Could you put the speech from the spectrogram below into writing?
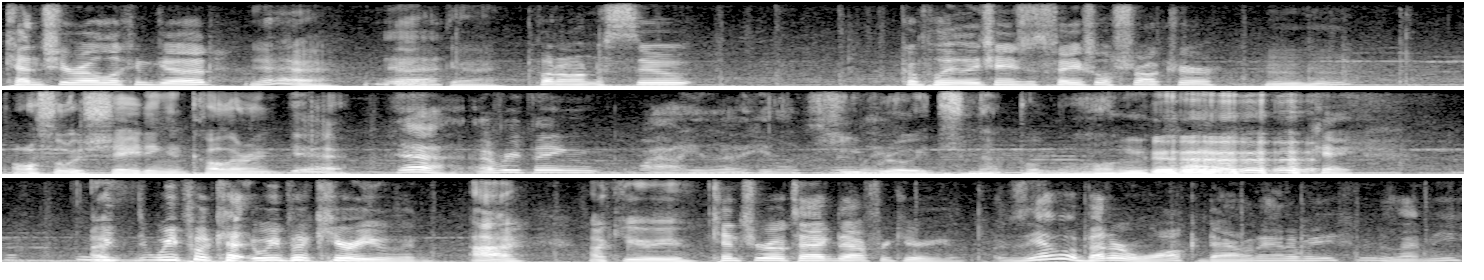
Kenshiro looking good. Yeah. Yeah. Put on a suit. Completely changed his facial structure. Mm-hmm. Also with shading and coloring. Yeah. Yeah, everything. Wow, he he looks. He really, really does not belong. okay. We, I- we put we put Kiryu in. Hi. Hi, Kiryu. Kenshiro tagged out for Kiryu. Does he have a better walk down animation? Is that me?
